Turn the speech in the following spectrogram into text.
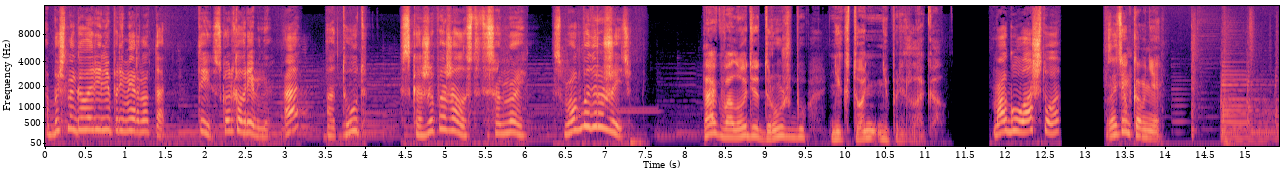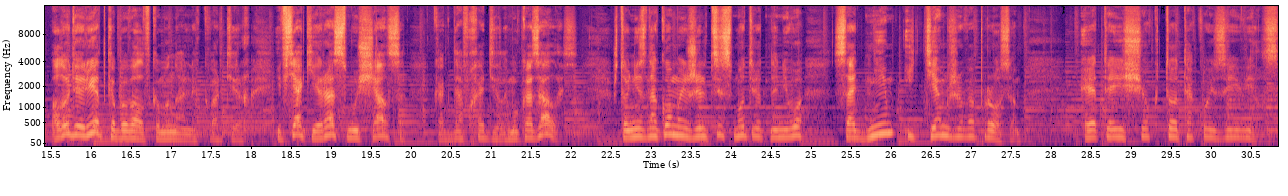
Обычно говорили примерно так. Ты, сколько времени, а? А тут, скажи, пожалуйста, ты со мной смог бы дружить? Так Володе дружбу никто не предлагал. Могу, а что? Зайдем ко мне. Володя редко бывал в коммунальных квартирах и всякий раз смущался, когда входил. Ему казалось, что незнакомые жильцы смотрят на него с одним и тем же вопросом. Это еще кто такой заявился?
